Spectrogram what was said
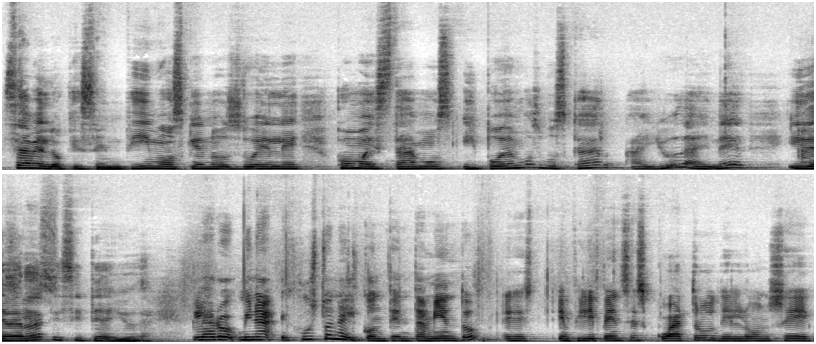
sabe lo que sentimos, qué nos duele, cómo estamos y podemos buscar ayuda en Él. Y de verdad que sí te ayuda. Claro, mira, justo en el contentamiento, en Filipenses 4 del 11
